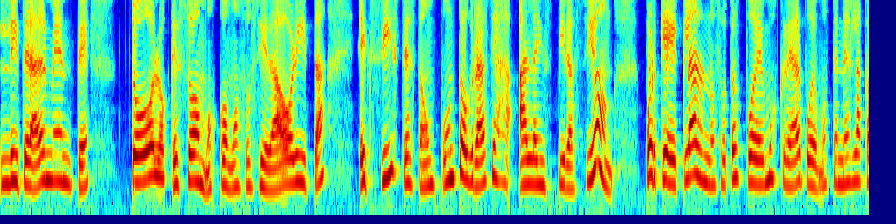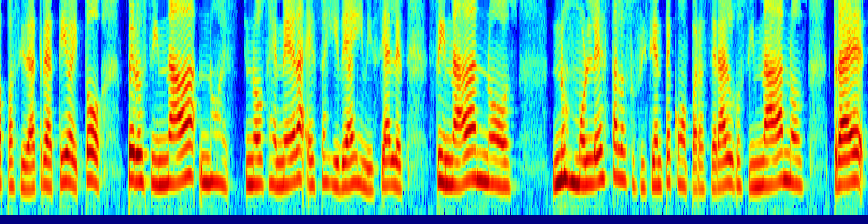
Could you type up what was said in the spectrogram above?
literalmente todo lo que somos como sociedad ahorita existe hasta un punto gracias a, la inspiración, porque claro, nosotros podemos crear, podemos tener la capacidad creativa y todo, pero si nada nos, nos genera esas ideas iniciales, si nada nos nos molesta lo suficiente como para hacer algo, si nada nos trae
